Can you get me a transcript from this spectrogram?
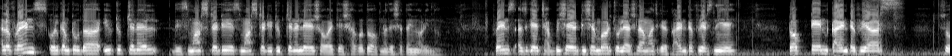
Hello friends welcome to the YouTube channel the smart study smart study YouTube চ্যানেলে সবাইকে স্বাগত। আপনাদের সাথে আমি অরিন্দম। ফ্রেন্ডস আজকে ছাব্বিশে ডিসেম্বর চলে আসলাম আজকের কারেন্ট অ্যাফেয়ার্স নিয়ে। Top ten current affairs so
